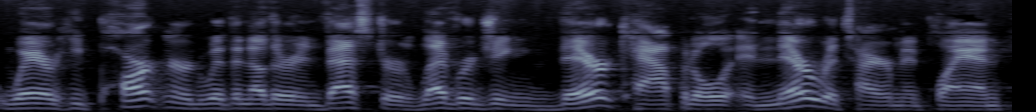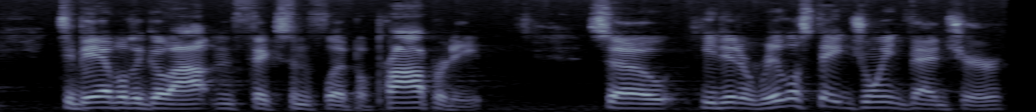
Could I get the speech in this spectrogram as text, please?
where he partnered with another investor, leveraging their capital and their retirement plan to be able to go out and fix and flip a property. So he did a real estate joint venture.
